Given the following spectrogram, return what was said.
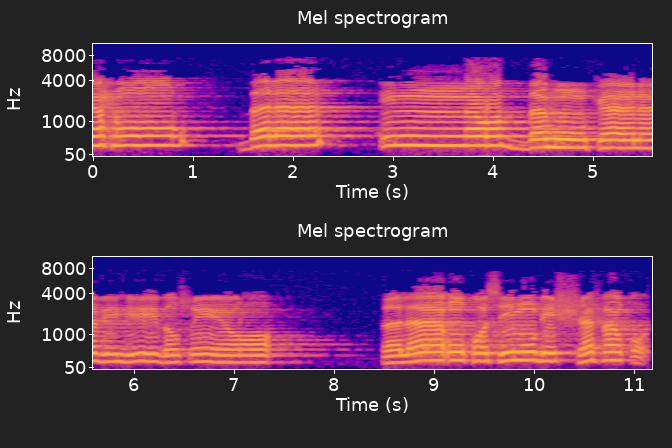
يحور بلى إن ربه كان به بصيرا فلا أقسم بالشفق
